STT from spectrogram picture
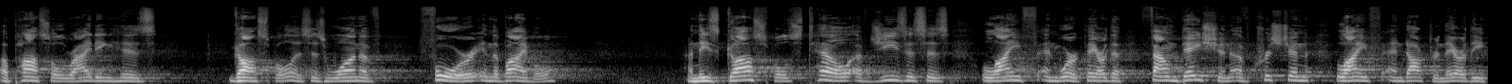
apostle writing his gospel. This is one of four in the Bible. And these gospels tell of Jesus' life and work. They are the foundation of Christian life and doctrine. They are the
